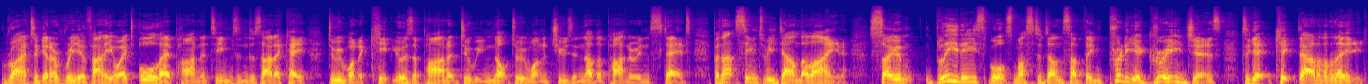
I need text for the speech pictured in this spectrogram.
Riot are going to reevaluate all their partner teams and decide, okay, do we want to keep you as a partner? Do we not? Do we want to choose another partner instead? But that seemed to be down the line. So Bleed Esports must have done something pretty egregious to get kicked out of the league.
